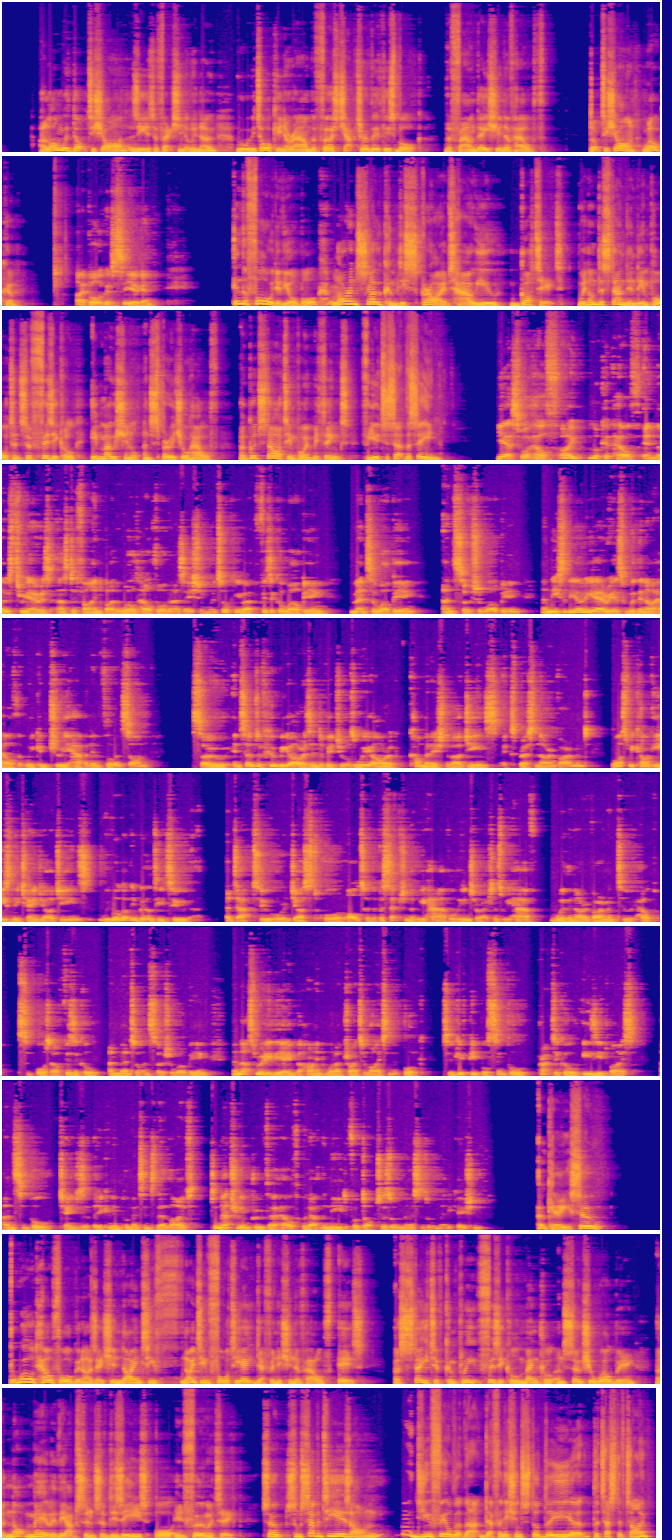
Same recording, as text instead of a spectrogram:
Along with Dr. Sean, as he is affectionately known, we will be talking around the first chapter of this book, The Foundation of Health. Dr. Sean, welcome. Hi, Paul. Good to see you again. In the foreword of your book, Lauren Slocum describes how you got it when understanding the importance of physical, emotional, and spiritual health. A good starting point, methinks, for you to set the scene. Yes, well, health, I look at health in those three areas as defined by the World Health Organization. We're talking about physical well being, mental well being, and social well being. And these are the only areas within our health that we can truly have an influence on. So, in terms of who we are as individuals, we are a combination of our genes expressed in our environment. Whilst we can't easily change our genes, we've all got the ability to adapt to or adjust or alter the perception that we have or the interactions we have within our environment to help support our physical and mental and social well-being. And that's really the aim behind what I try to write in the book to give people simple, practical, easy advice and simple changes that they can implement into their lives to naturally improve their health without the need for doctors or nurses or medication. Okay, so the World Health Organization 90, 1948 definition of health is a state of complete physical, mental, and social well being, and not merely the absence of disease or infirmity. So, some 70 years on, do you feel that that definition stood the, uh, the test of time?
